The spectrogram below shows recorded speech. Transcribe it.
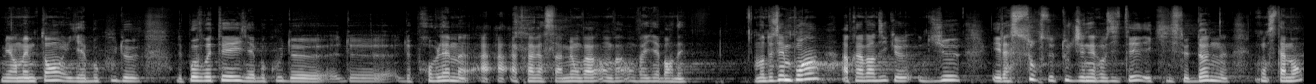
mais en même temps, il y a beaucoup de, pauvreté, il y a beaucoup de, problèmes à, travers ça. Mais on va, y aborder. Mon deuxième point, après avoir dit que Dieu est la source de toute générosité et qui se donne constamment,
